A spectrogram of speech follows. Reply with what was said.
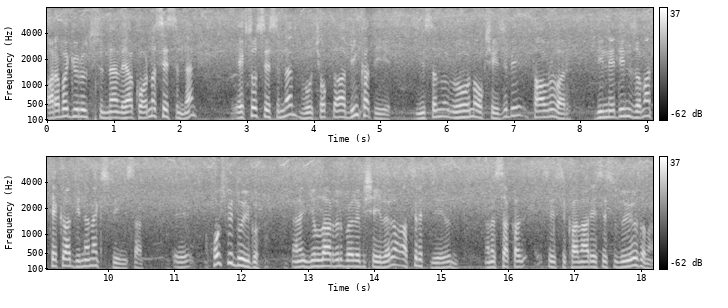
araba gürültüsünden veya korna sesinden, egzoz sesinden bu çok daha bin kat iyi. İnsanın ruhunu okşayıcı bir tavrı var. Dinlediğiniz zaman tekrar dinlemek istiyor insan. E, hoş bir duygu. Yani yıllardır böyle bir şeyleri hasret diyelim. Hani saka sesi, kanarya sesi duyuyoruz ama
